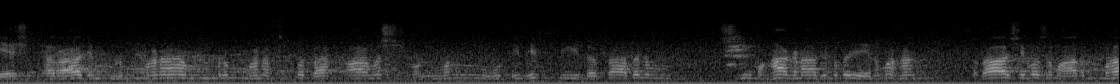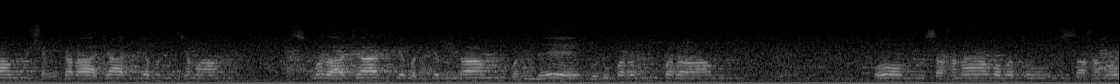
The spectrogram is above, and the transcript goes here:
ज्येष्ठराजं ब्रह्मणां ब्रह्मणस्पत आनश्वन्मन्मूतिभिः सीदसादनं श्रीमहागणाधिपतये नमः सदाशिवसमारम्भां शङ्कराचार्यमध्यमाम् अस्मदाचार्यपर्यन्तां वन्दे गुरुपरम्पराम् ॐ सहनावतु सहनौ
